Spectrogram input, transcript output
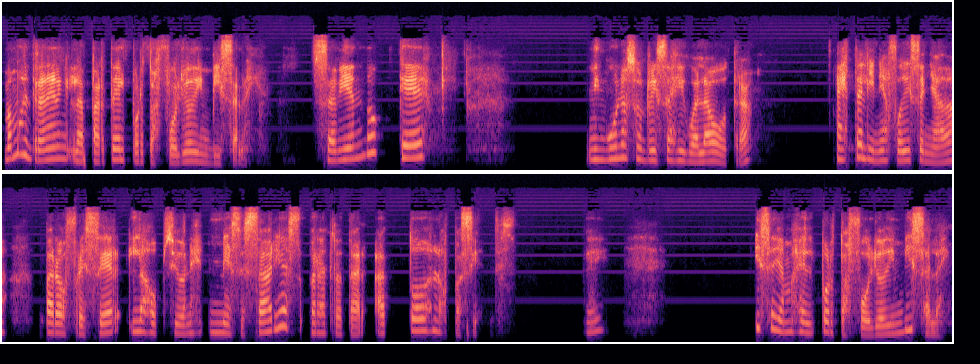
vamos a entrar en la parte del portafolio de Invisalign. Sabiendo que ninguna sonrisa es igual a otra, esta línea fue diseñada para ofrecer las opciones necesarias para tratar a todos los pacientes. Y se llama el portafolio de Invisalign.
